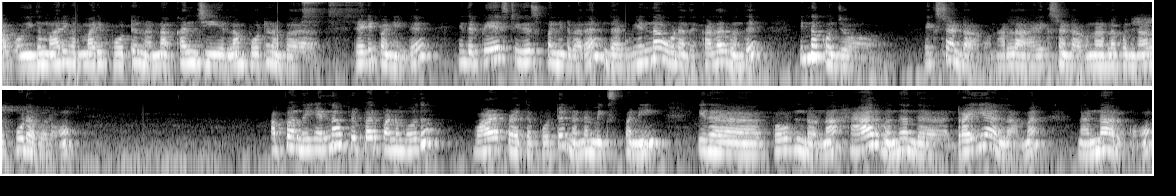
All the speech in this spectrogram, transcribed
ஆகும். இது மாதிரி இந்த மாதிரி போட்டு நல்லா கஞ்சி எல்லாம் போட்டு நம்ம ரெடி பண்ணிவிட்டு இந்த பேஸ்ட் யூஸ் பண்ணிட்டு வர இந்த எண்ணெயோட அந்த கலர் வந்து இன்னும் கொஞ்சம் எக்ஸ்டெண்ட் ஆகும். நல்லா எக்ஸ்டெண்ட் ஆகும். நல்லா கொஞ்ச நாள் கூட வரும். அப்போ அந்த எண்ணெய் ப்ரிப்பேர் பண்ணும்போது வாழைப்பழத்தை போட்டு நல்லா மிக்ஸ் பண்ணி இதை போட்டுட்டோன்னா ஹேர் வந்து அந்த ட்ரையாக இல்லாமல் நல்லா இருக்கும்.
